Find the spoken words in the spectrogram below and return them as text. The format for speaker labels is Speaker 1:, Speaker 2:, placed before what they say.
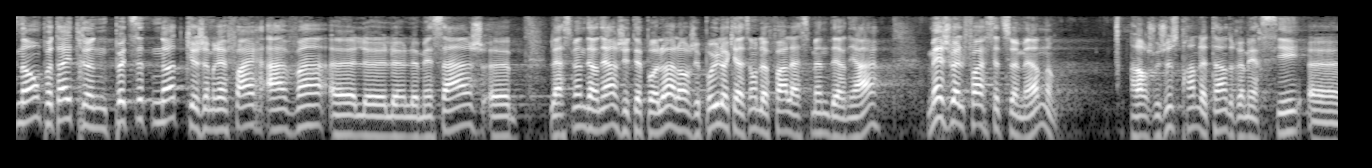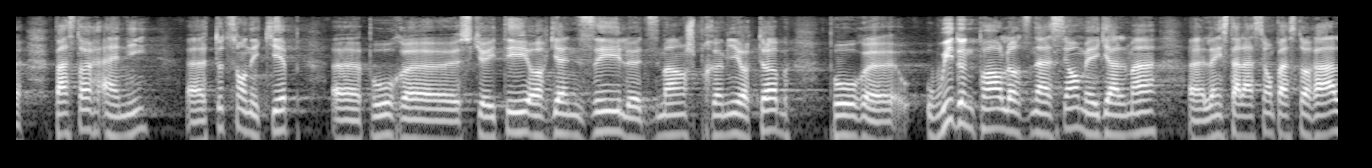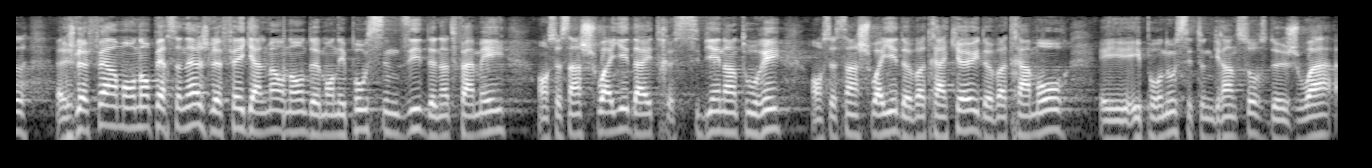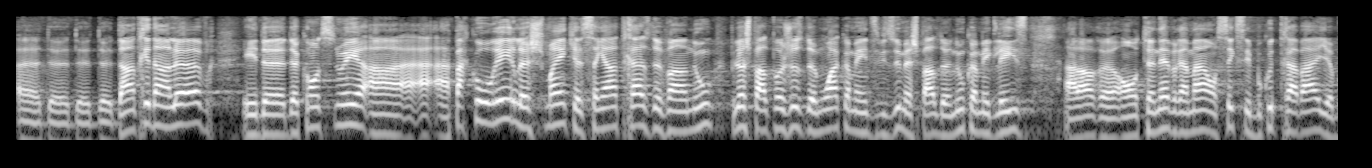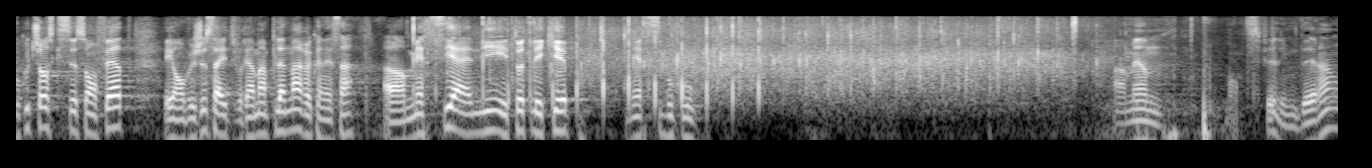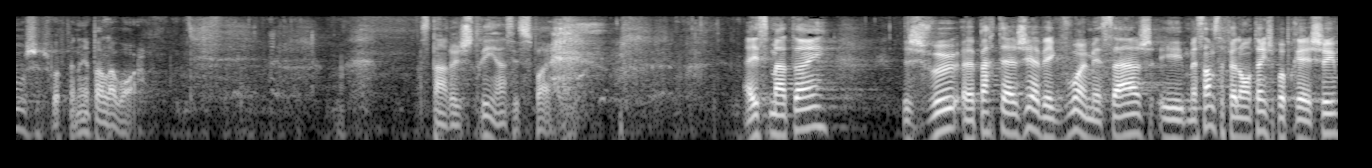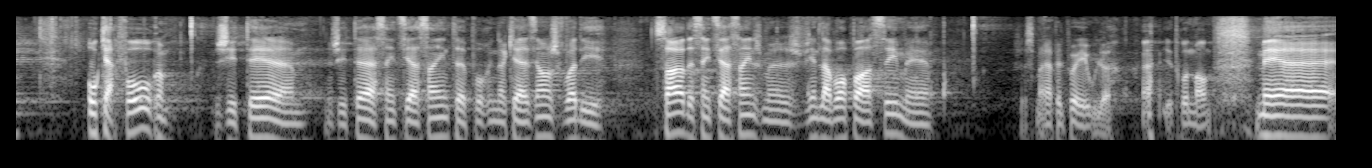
Speaker 1: Sinon, peut-être une petite note que j'aimerais faire avant euh, le, message. Euh, la semaine dernière, j'étais pas là, alors j'ai pas eu l'occasion de le faire la semaine dernière, mais je vais le faire cette semaine. Alors, je veux juste prendre le temps de remercier euh, Pasteur Annie, toute son équipe pour ce qui a été organisé le dimanche 1er octobre pour, oui, d'une part l'ordination, mais également euh, l'installation pastorale. Euh, je le fais en mon nom personnel, je le fais également au nom de mon épouse Cindy, de notre famille. On se sent choyé d'être si bien entouré. On se sent choyé de votre accueil, de votre amour. Et, pour nous, c'est une grande source de joie euh, d'entrer dans l'œuvre et de, continuer à, parcourir le chemin que le Seigneur trace devant nous. Puis là, je ne parle pas juste de moi comme individu, mais je parle de nous comme Église. Alors, on tenait vraiment, on sait que c'est beaucoup de travail, il y a beaucoup de choses qui se sont faites et on veut juste être vraiment pleinement reconnaissant. Alors, merci à Annie et toute l'équipe. Merci beaucoup. Amen. Mon petit fil, il me dérange. Je vais finir par l'avoir. C'est enregistré, hein? c'est super. Hey, ce matin, je veux euh, partager avec vous un message, et il me semble que ça fait longtemps que je n'ai pas prêché au Carrefour. J'étais, euh, j'étais à Saint-Hyacinthe pour une occasion. Je vois des sœurs de Saint-Hyacinthe. Je, viens de l'avoir passé, mais je ne me rappelle pas où là. Il y a trop de monde. Mais, euh,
